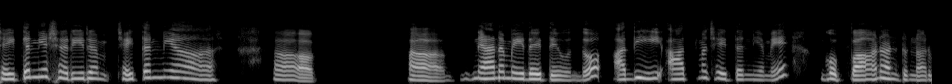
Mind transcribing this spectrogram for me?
చైతన్య శరీరం చైతన్య ఆ ఆ జ్ఞానం ఏదైతే ఉందో అది ఆత్మ చైతన్యమే గొప్ప అని అంటున్నారు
